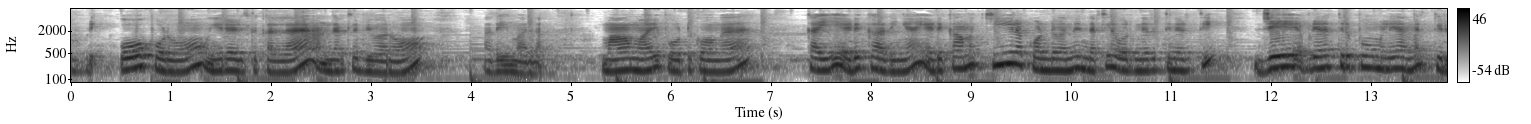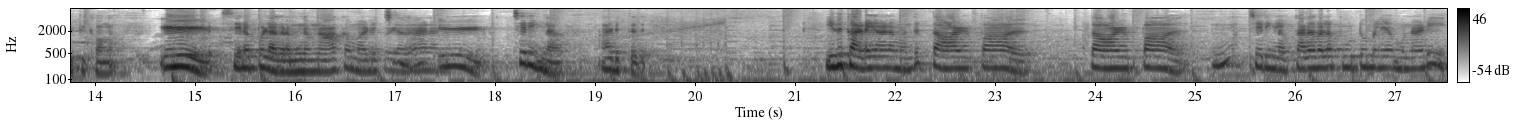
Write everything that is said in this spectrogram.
இப்படி ஓ போடுவோம் உயிரெழுத்துக்கள்ல அந்த இடத்துல இப்படி வரும். அதே மாதிரி தான் மா மாதிரி போட்டுக்கோங்க. கையை எடுக்காதீங்க. எடுக்காமல் கீழே கொண்டு வந்து இந்த இடத்துல ஒரு நிறுத்தி நிறுத்தி ஜே அப்படியெல்லாம் திருப்பவும் இல்லையா? அது மாதிரி திருப்பிக்கோங்க. இல் சிறப்பு லகரம். நம்ம நாக்கம் அடிச்சு இல் சரிங்களா? அடுத்தது. இதுக்கு அடையாளம் வந்து தாழ்பால். தாழ்பால். சரிங்களா? கதவெல்லாம் பூட்டும் இல்லையா? முன்னாடி.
